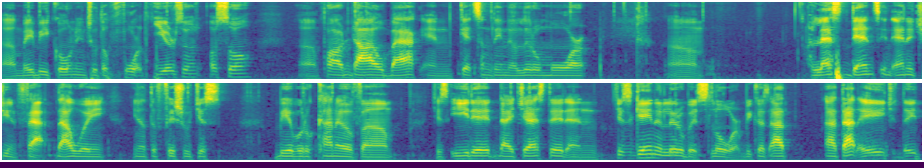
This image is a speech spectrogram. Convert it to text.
uh, maybe going into the fourth years or, or so, uh, probably dial back and get something a little more um, less dense in energy and fat that way you know the fish will just be able to kind of um, just eat it digest it and just gain a little bit slower because at at that age they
